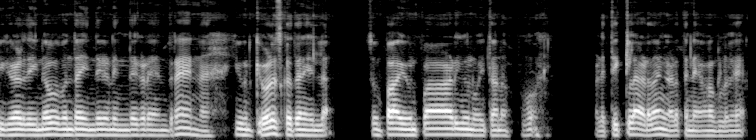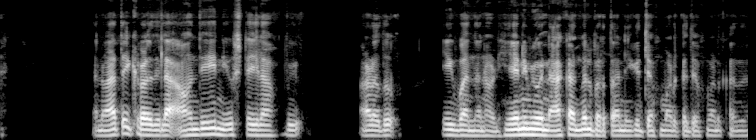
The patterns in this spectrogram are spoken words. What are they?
ಈಗ ಹೇಳಿದೆ, ಇನ್ನೊಬ್ಬ ಬಂದ ಹಿಂದೆಗಡೆ ಹಿಂದೆಗಡೆ ಅಂದರೆ ನಾ, ಇವ್ನು ಕೇಳಿಸ್ಕೊತಾನೆ ಇಲ್ಲ. ಸುಮ್ಮ ಇವ್ನು ಪಾಡಿಗೆ ಇವ್ನು ಹೋಯ್ತಾನಪ್ಪು. ಒಳ್ಳೆ ತಿಕ್ಲ ಆಡ್ದಂಗೆ ಆಡ್ತಾನೆ ಯಾವಾಗಲೂ. ನನ್ನ ಮಾತೇ ಕೇಳೋದಿಲ್ಲ, ಅವನದೇ ನ್ಯೂ ಸ್ಟೈಲ್ ಆಫ್ ಆಡೋದು. ಈಗ ಬಂದ ನೋಡಿ, ಏನು ನೀವು ನಾಲ್ಕಾದ್ಮೇಲೆ ಬರ್ತಾನೆ ಈಗ ಜಂಪ್ ಮಾಡ್ಕೊ, ಜಂಪ್ ಮಾಡ್ಕೊಂಡು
